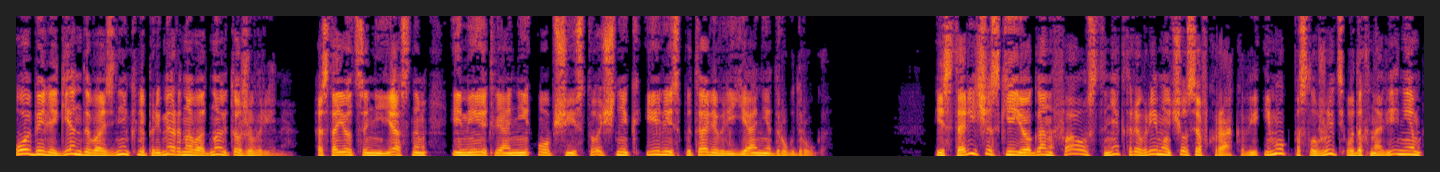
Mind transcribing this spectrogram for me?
Обе легенды возникли примерно в одно и то же время. Остается неясным, имеют ли они общий источник или испытали влияние друг друга. Исторический Иоганн Фауст некоторое время учился в Кракове и мог послужить вдохновением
